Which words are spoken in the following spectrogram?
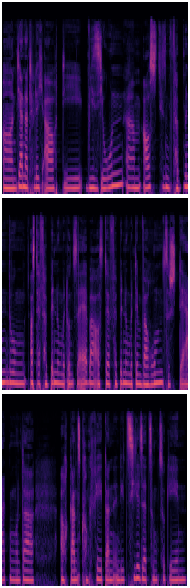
Und ja, natürlich auch die Vision ähm, aus diesem Verbindung, aus der Verbindung mit uns selber, aus der Verbindung mit dem Warum zu stärken und da auch ganz konkret dann in die Zielsetzung zu gehen.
